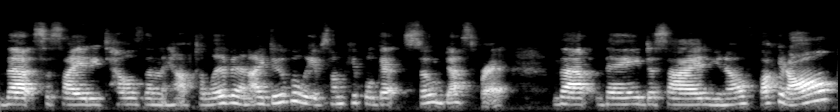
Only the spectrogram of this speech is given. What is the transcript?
that society tells them they have to live in. I do believe some people get so desperate that they decide, you know, fuck it all,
